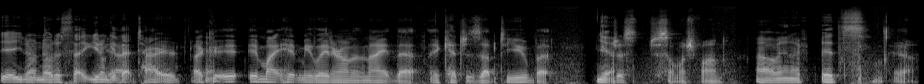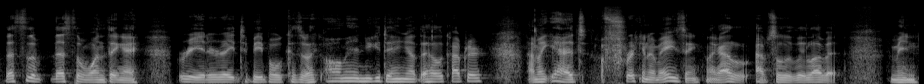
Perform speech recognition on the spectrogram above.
Yeah, you don't notice that. You don't Yeah. get that tired. I yeah. could, it, it might hit me later on in the night that it catches up to you, but Yeah. just just so much fun. Oh man, I, it's Yeah. that's the that's the one thing I reiterate to people because they're like, "Oh man, you get to hang out the helicopter." I'm like, "Yeah, it's freaking amazing. Like I absolutely love it." I mean,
